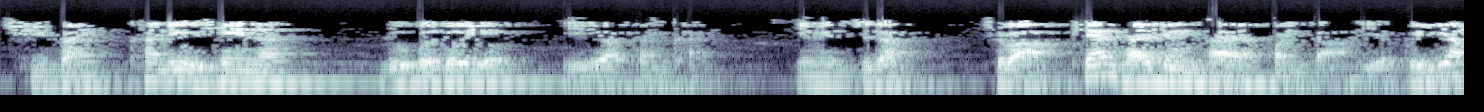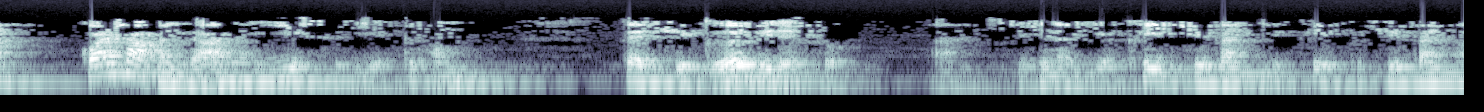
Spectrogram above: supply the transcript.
区分。看六亲呢，如果都有，也要分开，因为知道是吧？偏财正财混杂也不一样。官煞混杂呢，意思也不同。在取格局的时候啊，其实呢也可以区分，也可以不区分啊。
